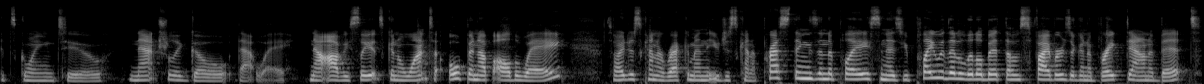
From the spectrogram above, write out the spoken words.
it's going to naturally go that way. Now, obviously it's gonna want to open up all the way, so I just kind of recommend that you just kind of press things into place and as you play with it a little bit, those fibers are going to break down a bit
